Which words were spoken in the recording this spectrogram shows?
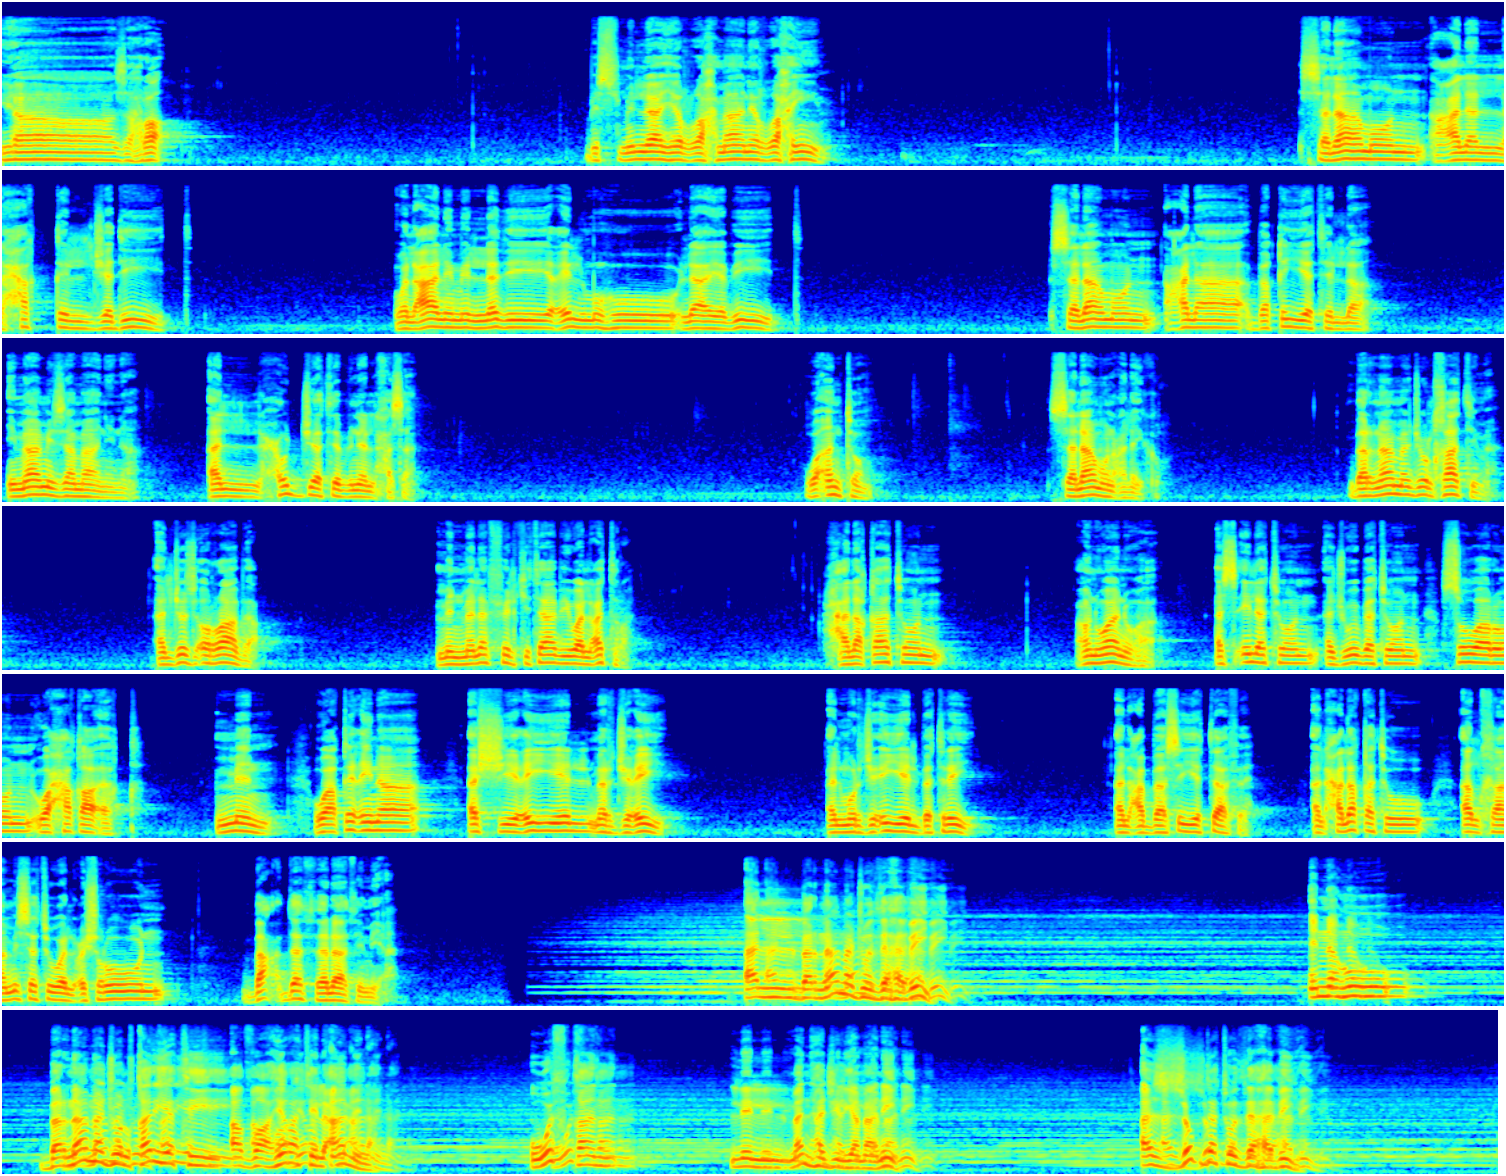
يا زهراء. بسم الله الرحمن الرحيم. سلام على الحق الجديد والعالم الذي علمه لا يبيد. سلام على بقية الله. إمام زماننا الحجة بن الحسن. وأنتم سلام عليكم. برنامج الخاتمة الجزء الرابع من ملف الكتاب والعترة. حلقات عنوانها أسئلة أجوبة صور وحقائق من واقعنا الشيعي المرجعي المرجئي البتري العباسي التافه الحلقة الخامسة والعشرون بعد الثلاثمائة البرنامج الذهبي. إنه برنامج القرية الظاهرة الآمنة. وفقا للمنهج اليماني. الزبدة الذهبية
